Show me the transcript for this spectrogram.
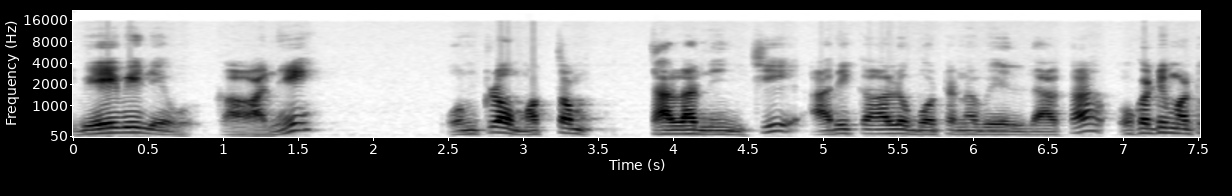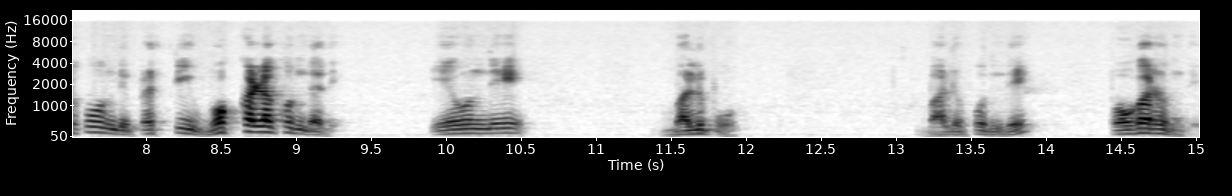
ఇవేవీ లేవు. కానీ ఒంట్లో మొత్తం తల నుంచి అరికాలు బొట్టన వేలు దాకా ఒకటి మటుకు ఉంది. ప్రతి ఒక్కళ్ళకు ఉంది అది ఏముంది? బలుపు. బలుపు ఉంది పొగరుంది.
